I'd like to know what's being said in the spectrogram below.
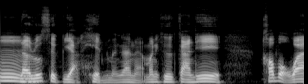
อืมแล้วรู้สึกอยากเห็นเหมือนกันอะ มันคือการที่เขาบอกว่า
